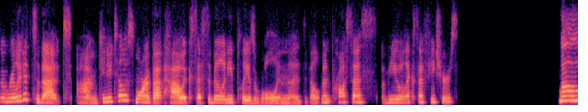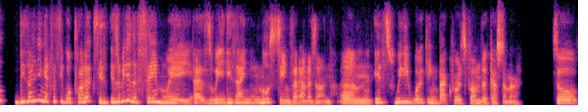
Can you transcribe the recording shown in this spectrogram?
So related to that, um, can you tell us more about how accessibility plays a role in the development process of new Alexa features? Well, designing accessible products is, is really the same way as we design most things at Amazon. Um, it's really working backwards from the customer. So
